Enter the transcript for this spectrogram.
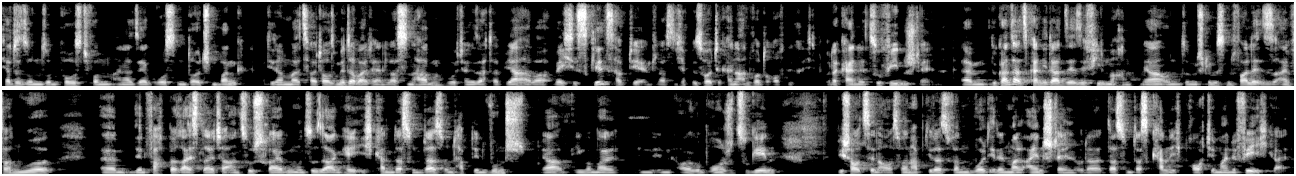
ich hatte so, so einen Post von einer sehr großen deutschen Bank, die dann mal 2000 Mitarbeiter entlassen haben, wo ich dann gesagt habe, ja, aber welche Skills habt ihr entlassen? Ich habe bis heute keine Antwort darauf gekriegt oder keine zufriedenstellende. Ähm, du kannst als Kandidat sehr, sehr viel machen, ja, und im schlimmsten Falle ist es einfach nur, ähm, den Fachbereichsleiter anzuschreiben und zu sagen, hey, ich kann das und das und habe den Wunsch, ja, irgendwann mal in, in eure Branche zu gehen. Wie schaut's denn aus? Wann habt ihr das, wann wollt ihr denn mal einstellen? Oder das und das kann ich, braucht ihr meine Fähigkeiten?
